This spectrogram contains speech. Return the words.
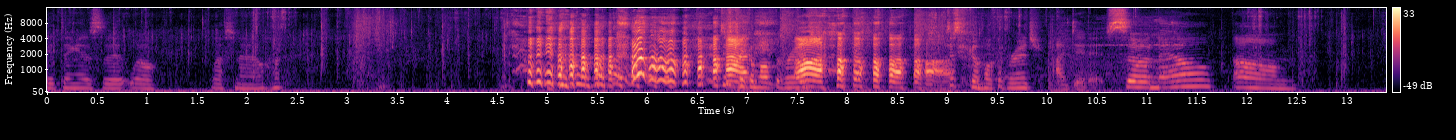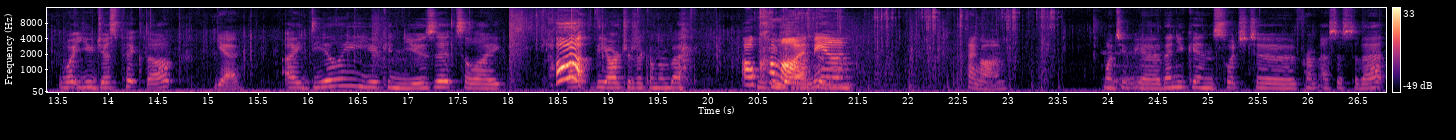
Good thing is that, well, less now. Just pick him off the bridge. Just pick him off the bridge. I did it. So now, um, what you just picked up, Yeah. ideally you can use it to like. Ah! The archers are coming back. Oh, You come on, man. them. Hang on. Once you, yeah, then you can switch to from Estus to that.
